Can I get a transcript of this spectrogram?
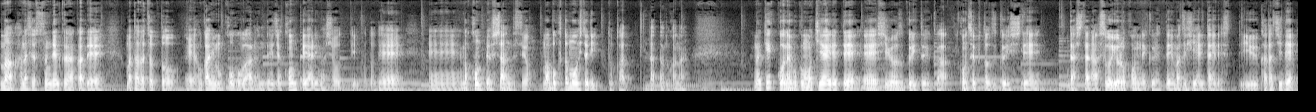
まあ話が進んでいく中で、まあただちょっと、えー、他にも候補があるんで、じゃあコンペやりましょうっていうことで、えー、まあコンペをしたんですよ。まあ僕ともう一人とかだったのかな。な結構ね、僕も気合入れて、えー、資料作りというか、コンセプト作りして出したら、すごい喜んでくれて、まあぜひやりたいですっていう形で、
